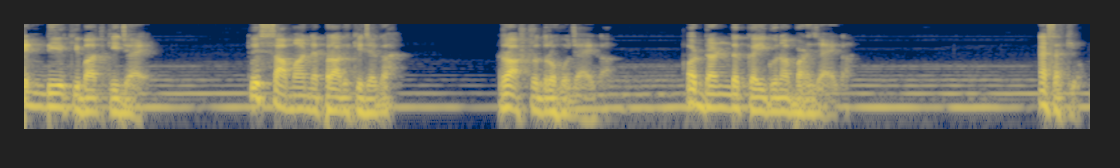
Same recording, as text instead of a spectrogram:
एनडीए की बात की जाए तो इस सामान्य अपराध की जगह राष्ट्रद्रोह हो जाएगा, और दंड कई गुना बढ़ जाएगा। ऐसा क्यों?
